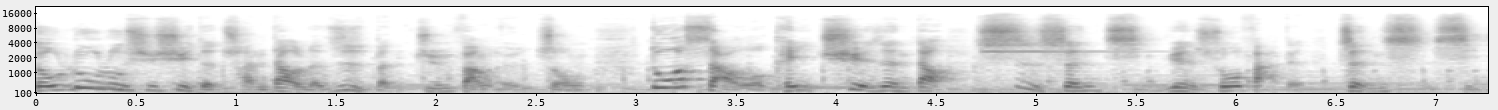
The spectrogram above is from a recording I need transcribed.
都陆陆续续的传到了日本军方耳中。多多少我可以确认到士绅请愿说法的真实性。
